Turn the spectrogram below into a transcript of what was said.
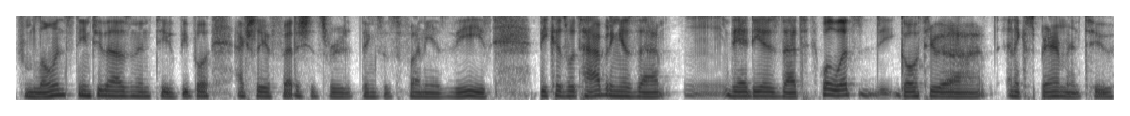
From Lowenstein 2002, people actually have fetishes for things as funny as these because what's happening is that the idea is that, well, let's go through uh, an experiment to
